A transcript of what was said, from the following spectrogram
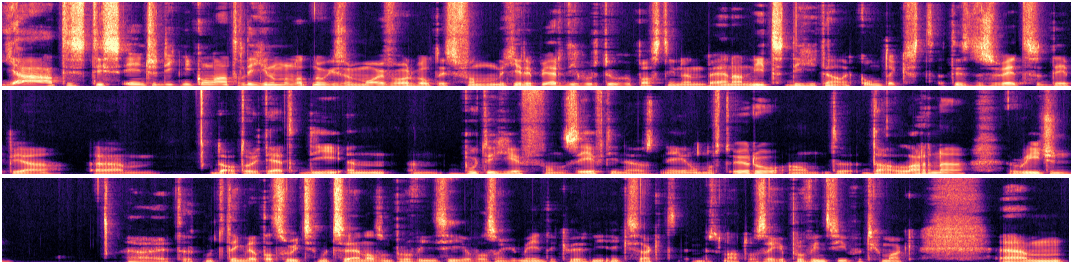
Ja, het is, het is eentje die ik niet kon laten liggen, omdat het nog eens een mooi voorbeeld is van de GDPR die wordt toegepast in een bijna niet-digitale context. Het is de Zweedse DPA, um, de autoriteit, die een, een boete geeft van 17.900 euro aan de Dalarna region. Uh, ik moet denken dat dat zoiets moet zijn als een provincie of als een gemeente, ik weet niet exact. Dus laten we zeggen provincie voor het gemak. Um,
